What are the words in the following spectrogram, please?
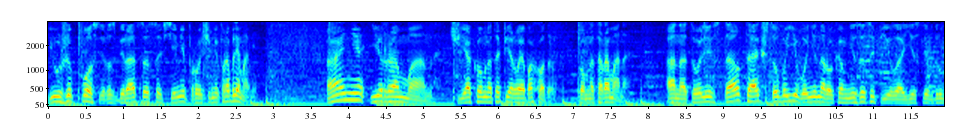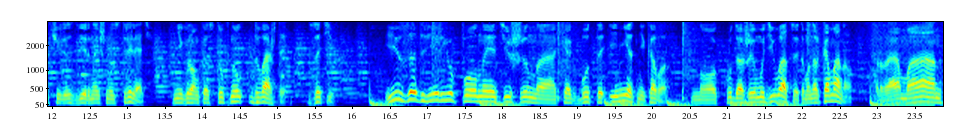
и уже после разбираться со всеми прочими проблемами. Аня и Роман. Чья комната первая по ходу? Комната Романа. Анатолий встал так, чтобы его ненароком не зацепило, если вдруг через дверь начнут стрелять. Негромко стукнул дважды. Затих. И за дверью полная тишина, как будто и нет никого. Но куда же ему деваться, этому наркоману? «Роман!»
